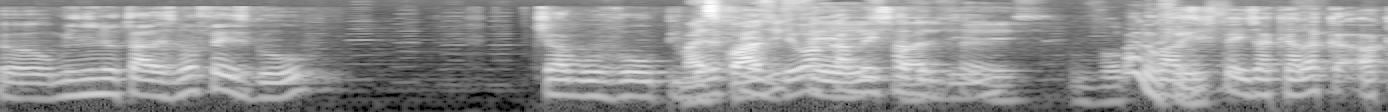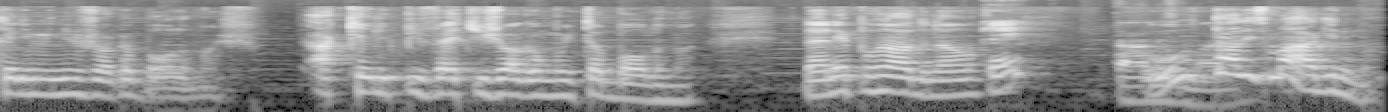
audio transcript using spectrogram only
o menino Thales não fez gol. Thiago Volpe Mas quase fez, a cabeçada quase dele. fez. Mas não quase fez. fez. Aquela, aquele menino joga bola, macho. Aquele pivete joga muita bola, mano. Não é nem por nada, não. Quem? Thales o Magno. Thales Magno, mano.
